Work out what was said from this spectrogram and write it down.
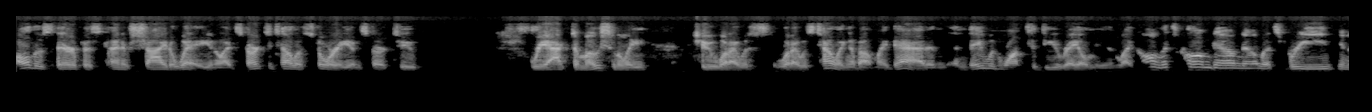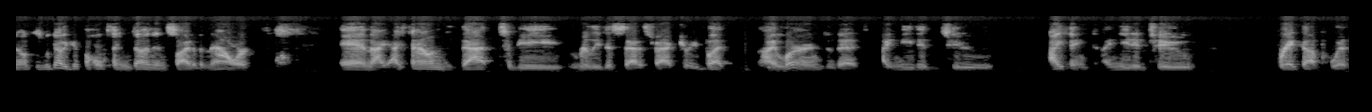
all those therapists kind of shied away. You know, I'd start to tell a story and start to, react emotionally to what I was what I was telling about my dad, and, and they would want to derail me and like, oh, let's calm down now, let's breathe, you know, because we got to get the whole thing done inside of an hour. And I, I found that to be really dissatisfactory. But I learned that I needed to, I think I needed to break up with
